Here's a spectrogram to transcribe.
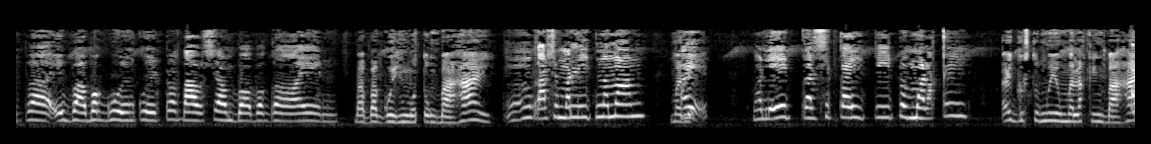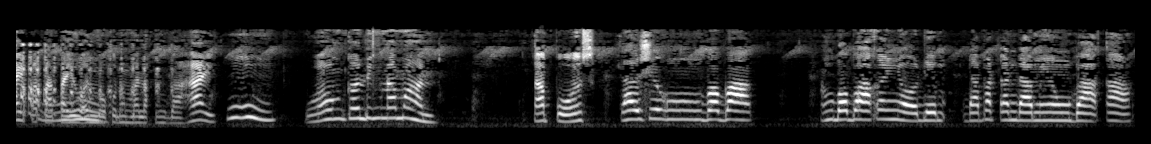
ipa, ibabaguhin ko ito, tapos siyang babagayin. babaguhin mo tong bahay. Mm, kasi maliit naman. Mali- Ay, maliit kasi kay Tito malaki. Ay, gusto mo yung malaking bahay, patatayuan mo ko ng malaking bahay. Mm. Wow, ang galing naman. Tapos, Tapos yung baba, ang babaka nyo, di, dapat ang dami yung baka.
